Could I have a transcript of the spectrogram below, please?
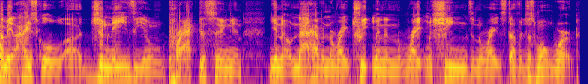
I mean, a high school uh, gymnasium practicing and you know not having the right treatment and the right machines and the right stuff. It just won't work.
